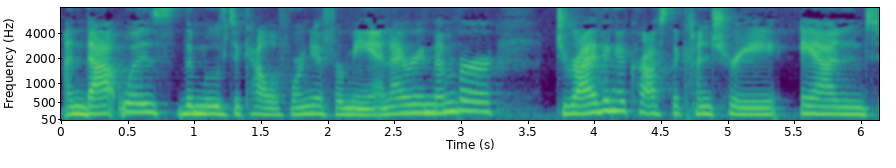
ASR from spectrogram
And that was the move to California for me. And I remember driving across the country and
